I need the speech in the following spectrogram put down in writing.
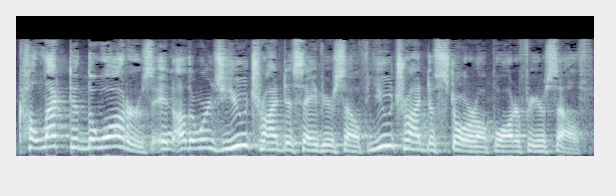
collected the waters. In other words, you tried to save yourself. You tried to store up water for yourself.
